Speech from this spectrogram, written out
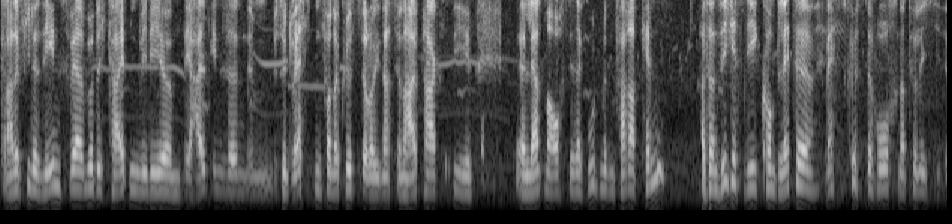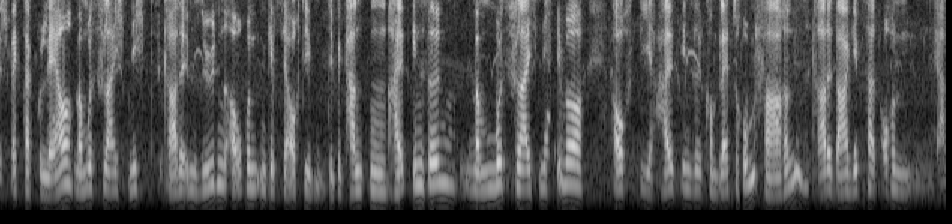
Gerade viele Sehenswürdigkeiten wie die, die Halbinseln im Südwesten von der Küste oder die Nationalparks, die lernt man auch sehr, sehr gut mit dem Fahrrad kennen. Also an sich ist die komplette Westküste hoch natürlich spektakulär. Man muss vielleicht nicht, gerade im Süden, auch unten gibt es ja auch die, die bekannten Halbinseln. Man muss vielleicht nicht immer auch die Halbinsel komplett rumfahren. Gerade da gibt es halt auch ein ja,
